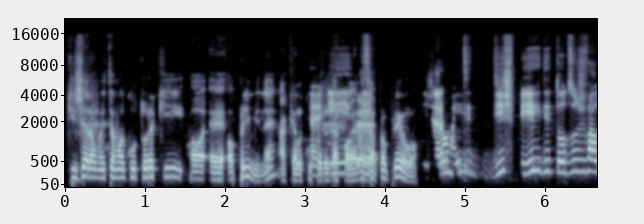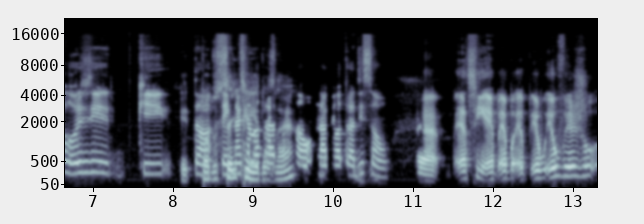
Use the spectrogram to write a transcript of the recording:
que geralmente é uma cultura que ó, é, oprime, né, aquela cultura É, da e- qual ela É. se apropriou. E geralmente despir de todos os valores de, que E tá- todos os tem naquela sentidos, né? tradição, naquela tradição. É, é assim, é- é- eu, eu vejo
